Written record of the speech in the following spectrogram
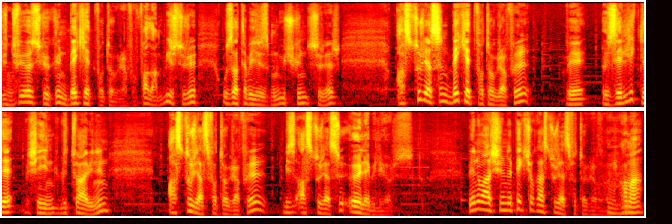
Lütfi Özkök'ün Beckett fotoğrafı falan bir sürü uzatabiliriz bunu. Üç gün sürer. Asturyas'ın Beckett fotoğrafı ve özellikle şeyin Lütfi abinin Asturyas fotoğrafı. Biz Asturyas'ı öyle biliyoruz. Benim arşivimde pek çok Asturyas fotoğrafı var. Hı hı. Ama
